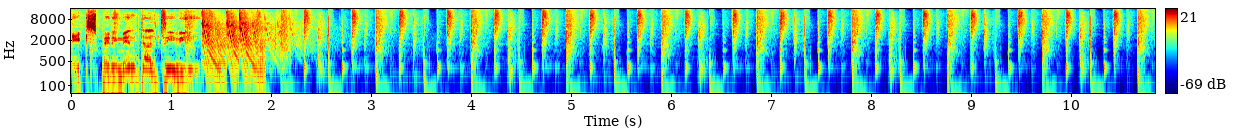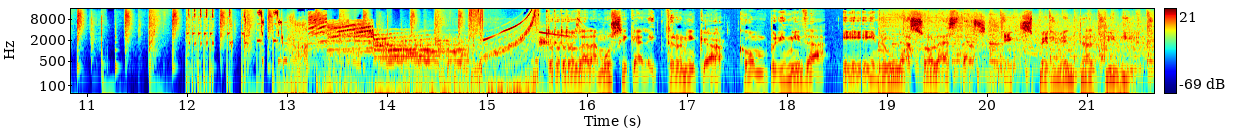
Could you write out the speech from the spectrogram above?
Experimental TV. Toda la música electrónica comprimida en una sola estación. Experimental TV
